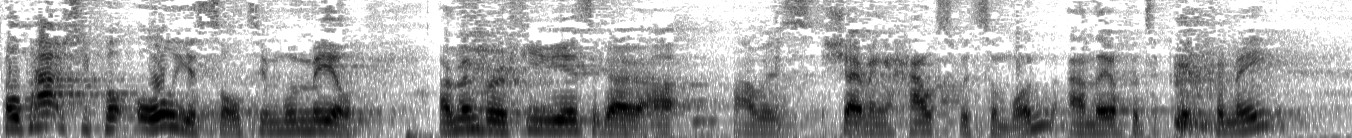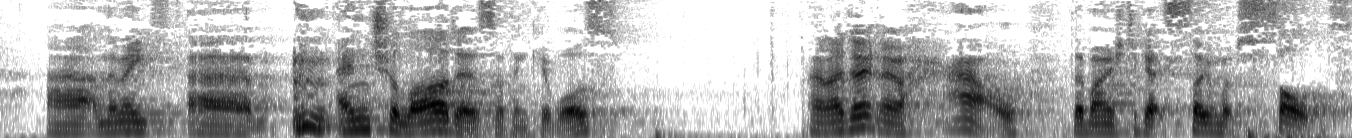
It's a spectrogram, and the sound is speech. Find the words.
Or perhaps you put all your salt in one meal. I remember a few years ago, I, I was sharing a house with someone, and they offered to cook for me, uh, and they made um, enchiladas, I think it was. And I don't know how they managed to get so much salt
